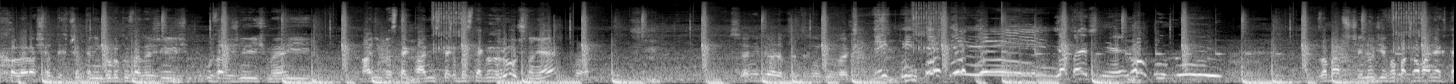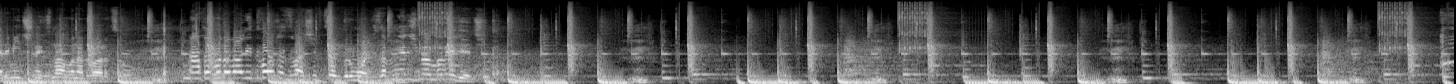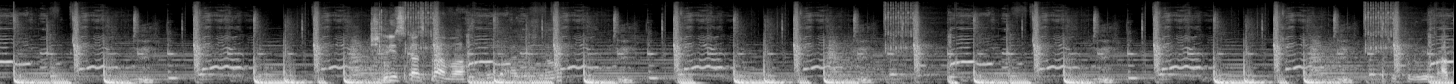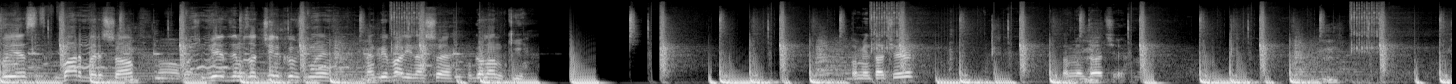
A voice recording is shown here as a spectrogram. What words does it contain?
Cholera się od tych przedtreningowych uzależniliśmy, uzależniliśmy i ani bez, te, ani te, bez tego rusz, no nie? Ja nie biorę przetreningówek. Ja też nie. Zobaczcie, ludzie w opakowaniach termicznych znowu na dworcu. A wybudowali dworzec właśnie w centrum Łodzi, zapomnieliśmy wam powiedzieć. Śliska sprawa. A tu jest barbershop. W jednym z odcinków nagrywali nasze golonki. Pamiętacie? Pamiętacie?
